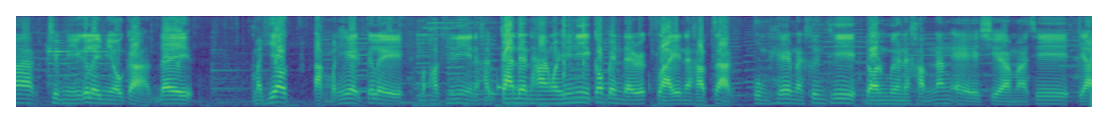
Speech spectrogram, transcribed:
มากๆทริปนี้ก็เลยมีโอกาสได้มาเที่ยว ต่างประเทศก็เลยมาพักที่นี่นะครับ การเดินทางมาที่นี่ก็เป็น direct flight นะครับ จากกรุงเทพนะขึ้นที่ดอนเมืองนะครับ นั่งแอร์เอเชียมาที่ยา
